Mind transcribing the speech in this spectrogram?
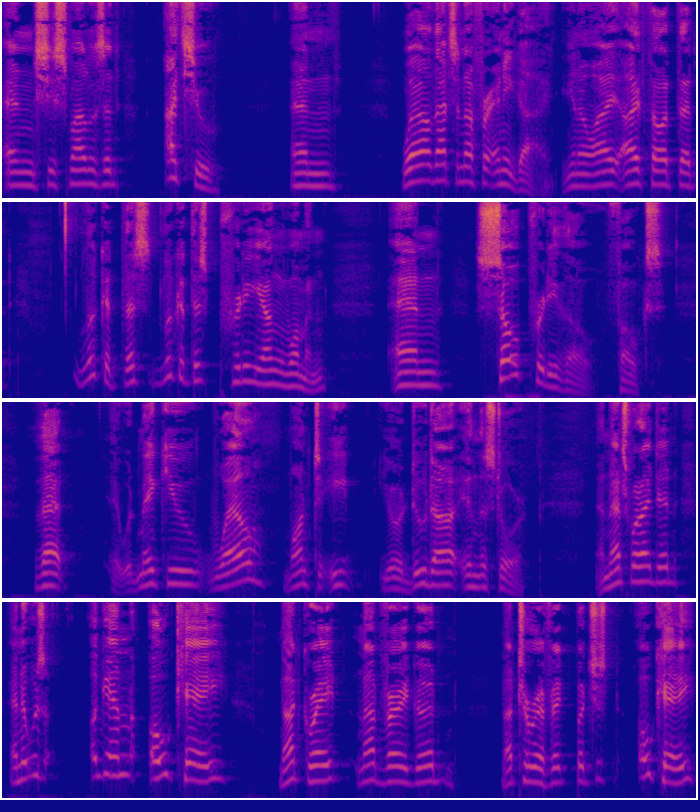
And she smiled and said, achu. And well, that's enough for any guy. You know, I, I thought that look at this look at this pretty young woman and so pretty though, folks, that it would make you, well, want to eat your doodah in the store. And that's what I did. And it was, again, okay. Not great, not very good, not terrific, but just okay,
